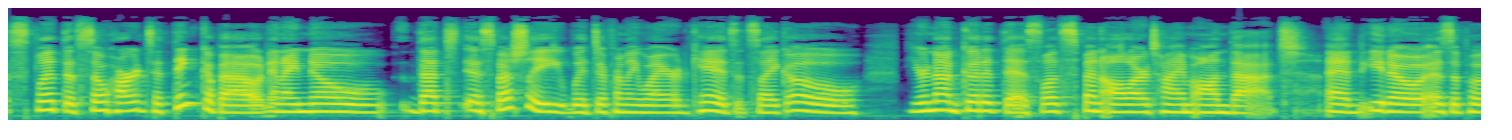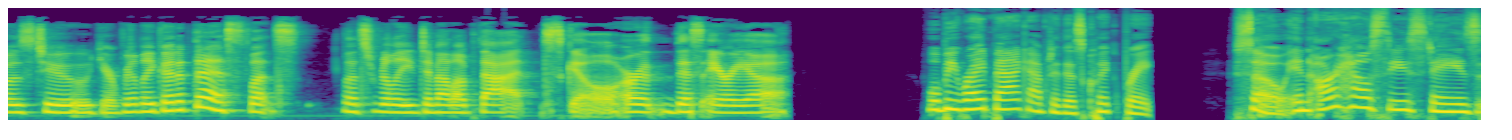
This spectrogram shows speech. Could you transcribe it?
split that's so hard to think about. And I know that's especially with differently wired kids, it's like, oh, you're not good at this. Let's spend all our time on that. And, you know, as opposed to you're really good at this. Let's, let's really develop that skill or this area. We'll be right back after this quick break. So, in our house these days,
